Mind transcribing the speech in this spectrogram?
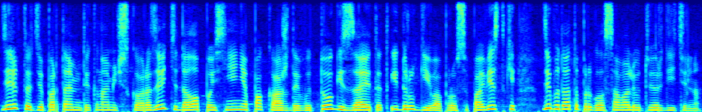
Директор Департамента экономического развития дала пояснения по каждой. В итоге за этот и другие вопросы повестки депутаты проголосовали утвердительно.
